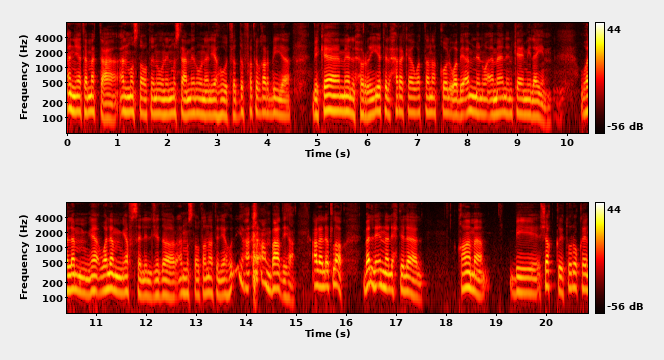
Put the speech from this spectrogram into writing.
أن يتمتع المستوطنون المستعمرون اليهود في الضفة الغربية بكامل حرية الحركة والتنقل وبأمن وأمان كاملين. ولم ولم يفصل الجدار المستوطنات اليهودية عن بعضها على الإطلاق بل إن الاحتلال قام بشق طرق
